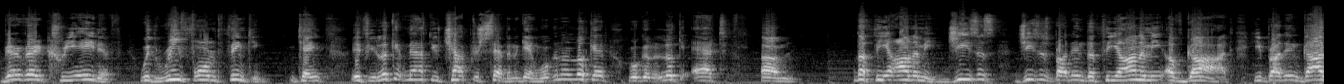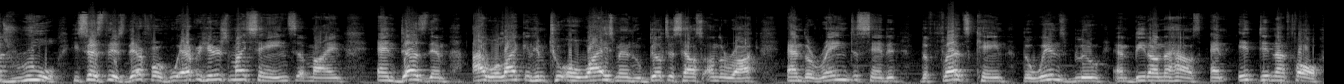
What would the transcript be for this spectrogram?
very very creative with reformed thinking. Okay, if you look at Matthew chapter seven, again, we're going to look at we're going to look at. Um, the theonomy. Jesus, Jesus brought in the theonomy of God. He brought in God's rule. He says this, therefore, whoever hears my sayings of mine and does them, I will liken him to a wise man who built his house on the rock, and the rain descended, the floods came, the winds blew and beat on the house, and it did not fall,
